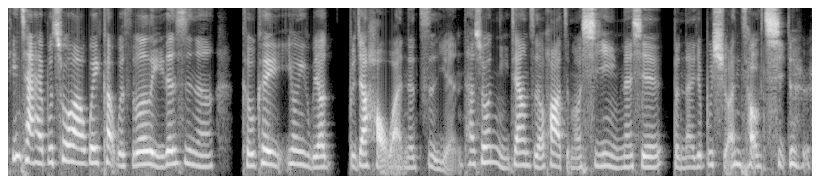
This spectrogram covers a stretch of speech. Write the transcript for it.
听起来还不错啊，Wake Up with Lily。但是呢，可不可以用一个比较？”比较好玩的字眼，他说：“你这样子的话，怎么吸引那些本来就不喜欢早起的人？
